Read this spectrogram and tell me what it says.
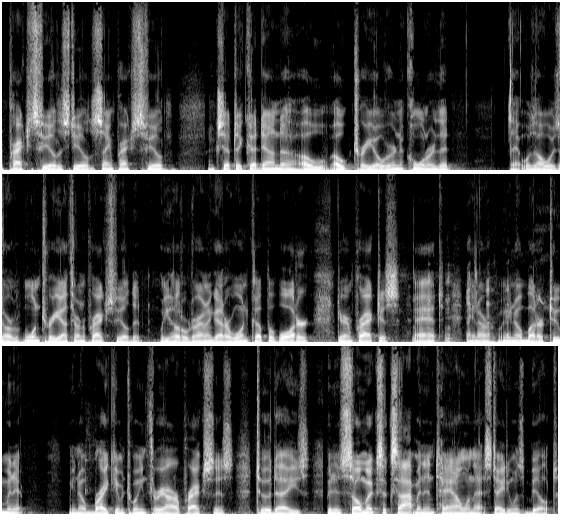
the practice field is still the same practice field, except they cut down the old oak tree over in the corner that. That was always our one tree out there on the practice field that we huddled around and got our one cup of water during practice at, and our you know about our two minute you know, break in between three hour practices, two a days. But there's so much excitement in town when that stadium was built.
